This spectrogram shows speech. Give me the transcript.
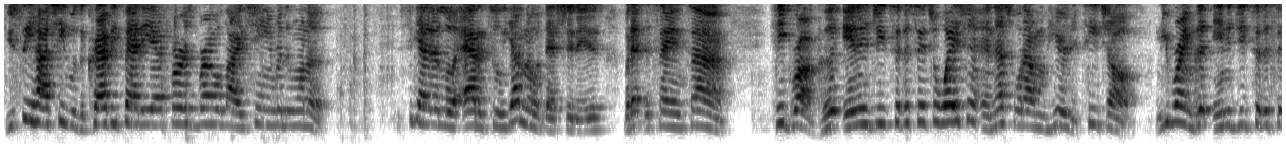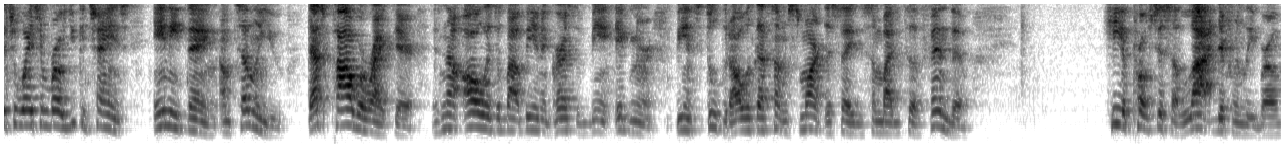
You see how she was a Krabby Patty at first, bro? Like she ain't really wanna. she got that little attitude. Y'all know what that shit is. But at the same time, he brought good energy to the situation, and that's what I'm here to teach y'all. When you bring good energy to the situation, bro, you can change anything. I'm telling you. That's power right there. It's not always about being aggressive, being ignorant, being stupid. Always got something smart to say to somebody to offend them. He approached this a lot differently, bro.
